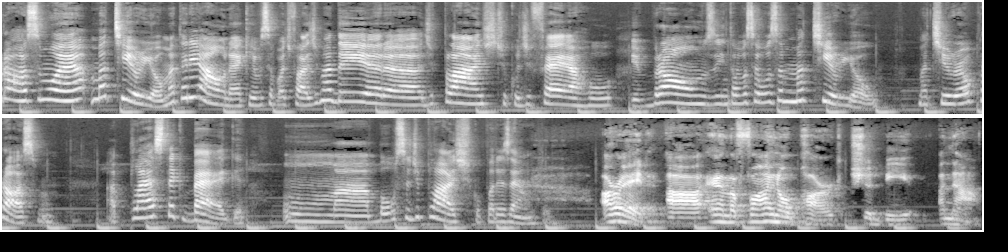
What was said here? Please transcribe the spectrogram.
próximo é material, material, né? Que você pode falar de madeira, de plástico, de ferro, de bronze. Então você usa material. Material próximo. A plastic bag, uma bolsa de plástico, por exemplo. All right, uh, and the final part should be a noun.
